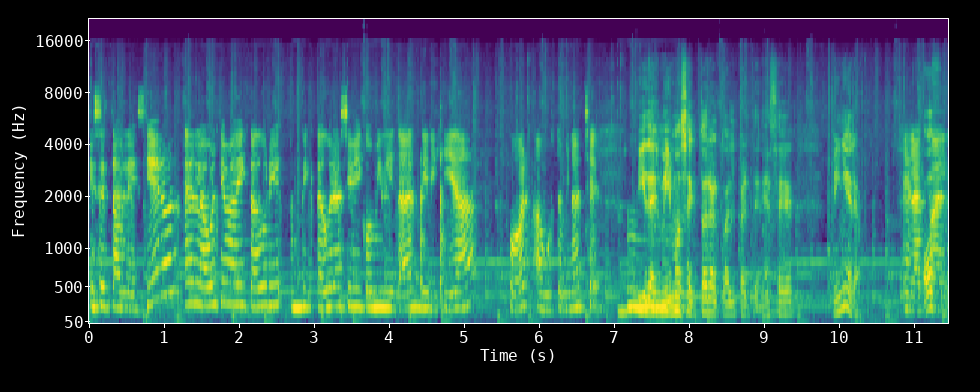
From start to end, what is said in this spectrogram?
que se establecieron en la última dictadura, dictadura cívico-militar dirigida por Augusto Pinochet. Y del mismo sector al cual pertenece Piñera. El actual,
